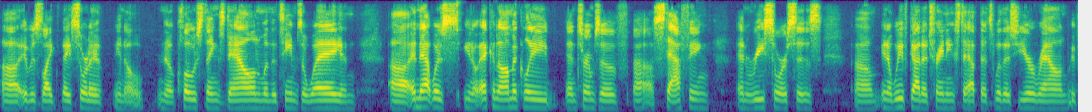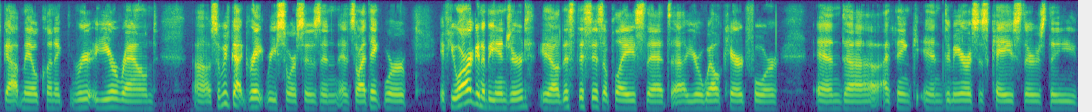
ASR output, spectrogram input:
uh, it was like they sort of you know you know closed things down when the team's away. And uh, and that was you know economically in terms of uh, staffing and resources. Um, you know we've got a training staff that's with us year round we've got mayo clinic re- year round uh, so we've got great resources. And, and so i think we're if you are going to be injured you know this this is a place that uh, you're well cared for and uh, I think in Damiris's case, there's the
